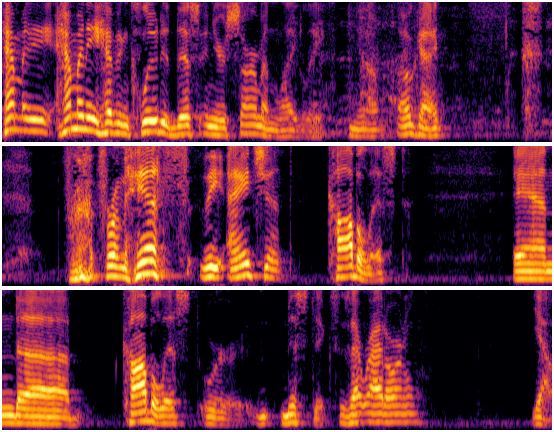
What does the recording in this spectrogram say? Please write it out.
How many? How many have included this in your sermon lately? You know, okay. From, from hence, the ancient Kabbalist and uh, Kabbalists or mystics, is that right, Arnold? Yeah.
